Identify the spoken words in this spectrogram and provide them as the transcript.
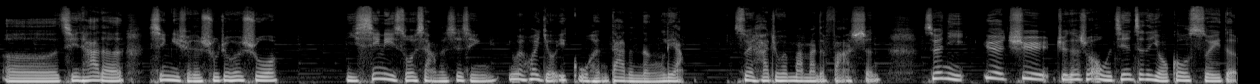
呃其他的心理学的书，就会说。你心里所想的事情，因为会有一股很大的能量，所以它就会慢慢的发生。所以你越去觉得说，哦，我今天真的有够衰的，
